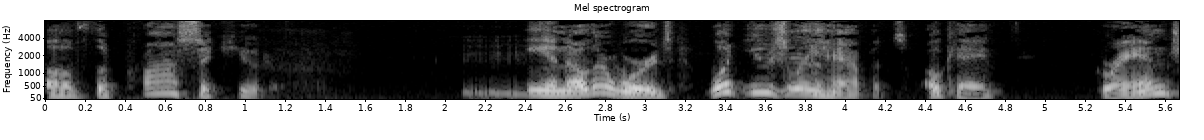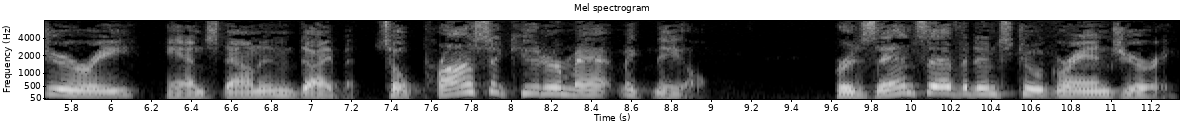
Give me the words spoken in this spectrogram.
of the prosecutor. In other words, what usually happens? Okay, grand jury hands down an indictment. So prosecutor Matt McNeil presents evidence to a grand jury.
